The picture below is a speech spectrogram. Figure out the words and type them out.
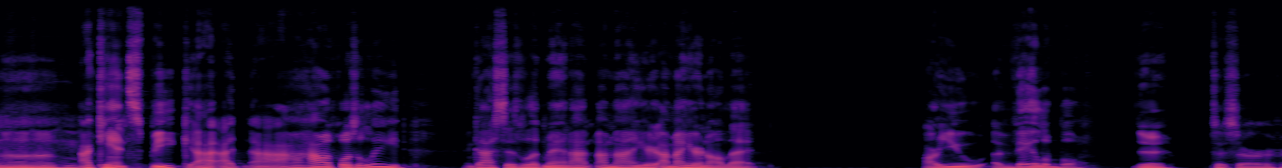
Uh-huh. I can't speak. I, I, I, how am I supposed to lead?" And God says, "Look, man, I, I'm not here. I'm not hearing all that. Are you available Yeah, to serve?"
